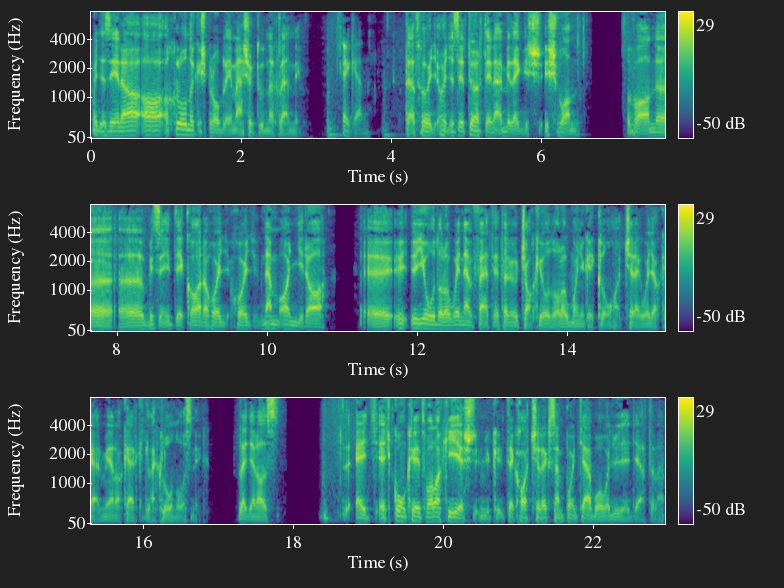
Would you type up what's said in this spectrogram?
hogy azért a, a, a klónok is problémások tudnak lenni. Igen. Tehát, hogy, hogy azért történelmileg is, is van, van ö, ö, bizonyíték arra, hogy, hogy nem annyira ö, jó dolog, vagy nem feltétlenül csak jó dolog mondjuk egy klónhadsereg, vagy akármilyen akárkit leklónozni. Legyen az egy, egy konkrét valaki, és mondjuk hadsereg szempontjából, vagy ugye egyáltalán.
